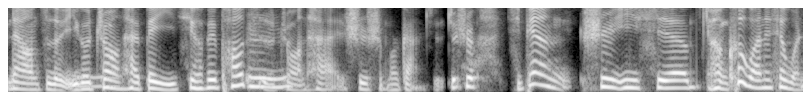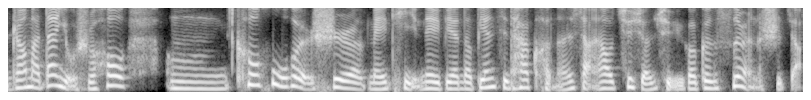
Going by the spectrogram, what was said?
那样子的一个状态，被遗弃和被抛弃的状态是什么感觉？就是，即便是一些很客观的一些文章吧，但有时候，嗯，客户或者是媒体那边的编辑，他可能想要去选取一个更私人的视角，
